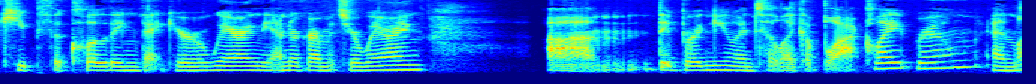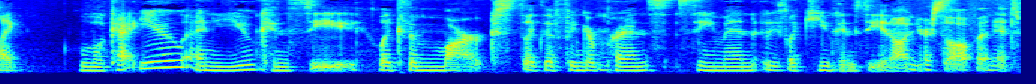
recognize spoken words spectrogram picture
keep the clothing that you're wearing, the undergarments you're wearing. Um, they bring you into like a black light room and like look at you and you can see like the marks, like the fingerprints, semen, like you can see it on yourself and it's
